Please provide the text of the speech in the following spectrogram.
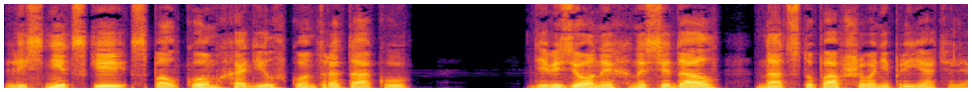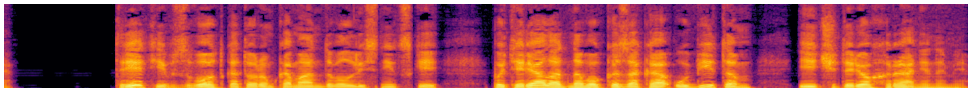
Лесницкий с полком ходил в контратаку. Дивизион их наседал на отступавшего неприятеля. Третий взвод, которым командовал Лесницкий, потерял одного казака убитым и четырех ранеными.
